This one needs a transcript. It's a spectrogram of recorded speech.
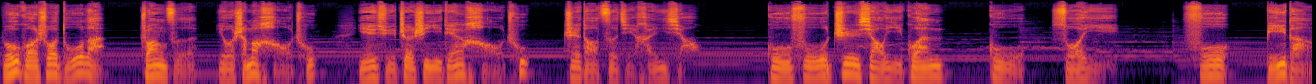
如果说读了庄子有什么好处，也许这是一点好处，知道自己很小。故夫知孝一官，故所以夫。彼等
